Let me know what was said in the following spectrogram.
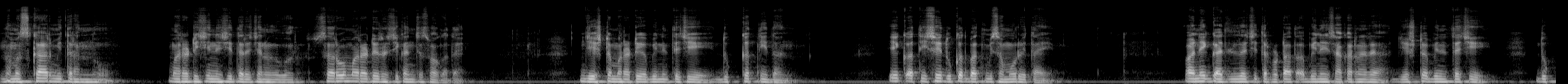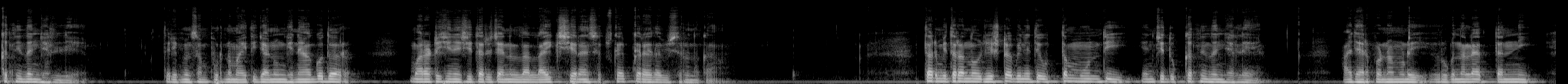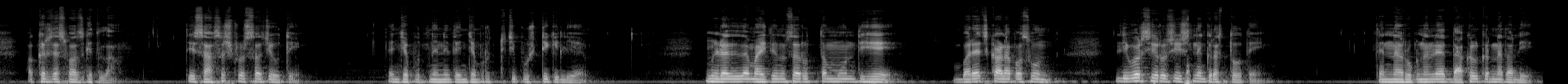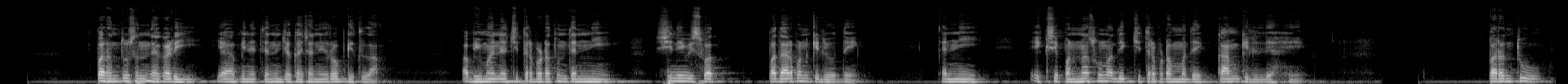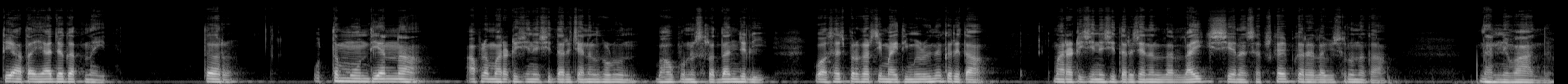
नमस्कार मित्रांनो मराठी सिनेशितर चॅनलवर सर्व मराठी रसिकांचे स्वागत आहे. ज्येष्ठ मराठी अभिनेत्याचे दुःखद निधन एक अतिशय दुःखद बातमी समोर येत आहे. अनेक गाजलेल्या चित्रपटात अभिनय साकारणाऱ्या ज्येष्ठ अभिनेत्याचे दुःखद निधन झालेले आहे. तरी पण संपूर्ण माहिती जाणून घेण्या अगोदर मराठी सिनेशितर चॅनलला लाईक शेअर आणि सबस्क्राईब करायला विसरू नका. तर मित्रांनो ज्येष्ठ अभिनेते उत्तम मोहंती यांचे दुःखद निधन झाले आहे. आजारपणामुळे रुग्णालयात त्यांनी अखेरचा श्वास घेतला. ते सहासष्ट वर्षाचे होते. त्यांच्या पुतण्याने त्यांच्या मृत्यूची पुष्टी केली आहे. मिळालेल्या माहितीनुसार उत्तम मोहंती हे बऱ्याच काळापासून लिव्हर सिरोसिसने ग्रस्त होते. त्यांना रुग्णालयात दाखल करण्यात आले. परंतु संध्याकाळी या अभिनेत्याने जगाचा निरोप घेतला. अभिमान या चित्रपटातून त्यांनी सिनेविश्वात पदार्पण केले होते. त्यांनी एकशे पन्नासहून अधिक चित्रपटांमध्ये काम केलेले आहे. परंतु ते आता या जगात नाहीत. तर उत्तम मोहंती यांना आपल्या मराठी सिनेशिदारी चॅनलकडून भावपूर्ण श्रद्धांजली व अशाच प्रकारची माहिती मिळवण्याकरिता मराठी सिनेशितारे चॅनलला लाईक शेअर आणि सबस्क्राईब करायला विसरू नका. धन्यवाद.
